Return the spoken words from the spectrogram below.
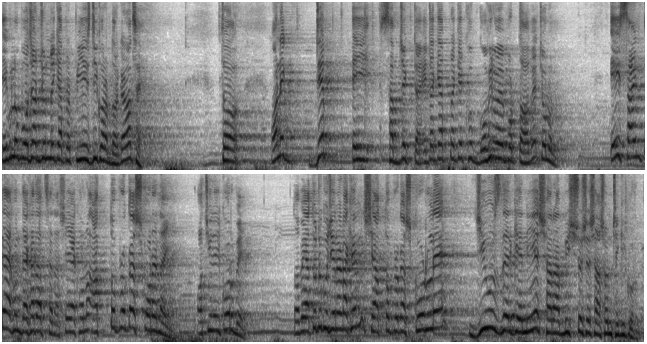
এগুলো বোঝার জন্য কি আপনার পিএইচডি করার দরকার আছে? তো অনেক ডেপথ এই সাবজেক্টটা এটাকে আপনাকে খুব গভীরভাবে পড়তে হবে। চলুন। এই সাইনটা এখন দেখা যাচ্ছে না। সে এখনও আত্মপ্রকাশ করে নাই। অচিরেই করবে। তবে এতটুকু জেনে রাখেন, সে আত্মপ্রকাশ করলে জিউসদেরকে নিয়ে সারা বিশ্ব সে শাসন ঠিকই করবে।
